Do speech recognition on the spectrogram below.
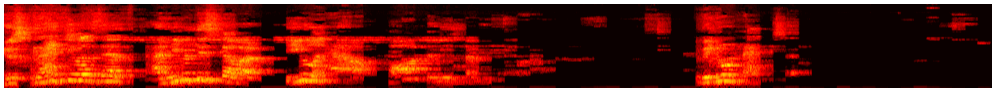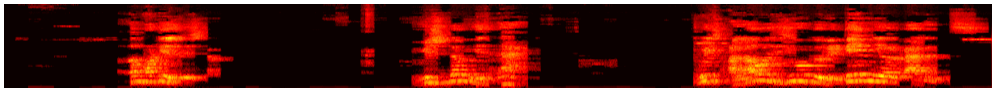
You scratch yourself and you will discover you have all the wisdom. We don't lack wisdom. Now what is wisdom? Wisdom is that which allows you to retain your balance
